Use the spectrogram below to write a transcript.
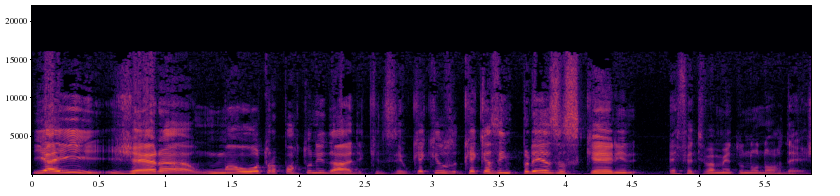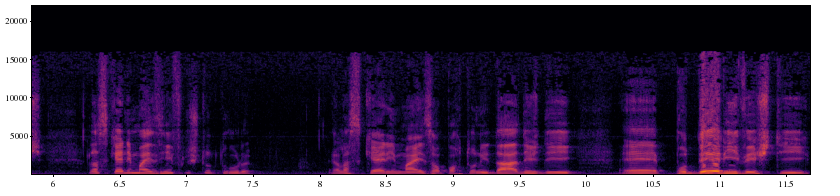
E aí gera uma outra oportunidade. Quer dizer, o que é que, o que, é que as empresas querem efetivamente no Nordeste? Elas querem mais infraestrutura. Elas querem mais oportunidades de é, poder investir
